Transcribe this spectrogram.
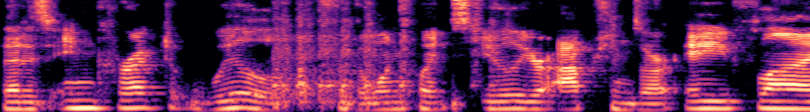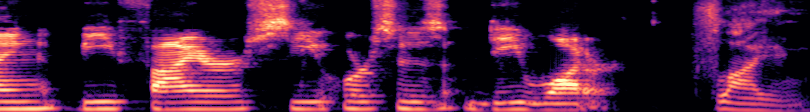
That is incorrect. Will, for the one point steal, your options are A, flying, B, fire, C, horses, D, water. Flying.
